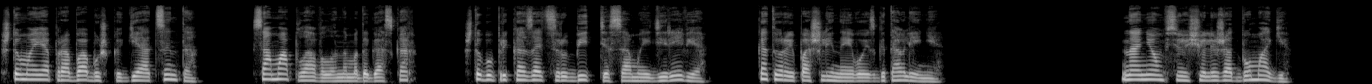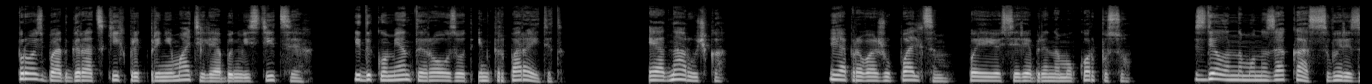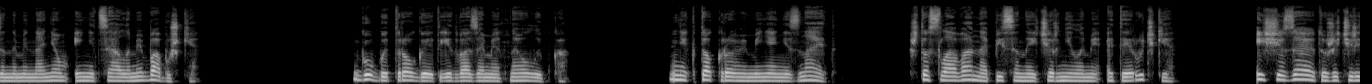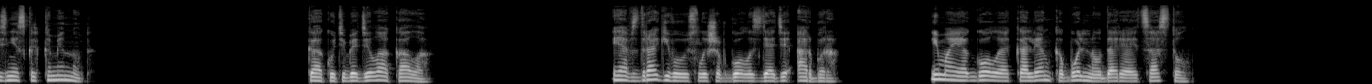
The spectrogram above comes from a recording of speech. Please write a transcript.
что моя прабабушка Гиацинта сама плавала на Мадагаскар, чтобы приказать срубить те самые деревья, которые пошли на его изготовление. На нем все еще лежат бумаги, просьбы от городских предпринимателей об инвестициях и документы Rosewood Incorporated. И одна ручка. Я провожу пальцем по ее серебряному корпусу, сделанному на заказ с вырезанными на нем инициалами бабушки. Губы трогает едва заметная улыбка. Никто, кроме меня, не знает, что слова, написанные чернилами этой ручки, исчезают уже через несколько минут. «Как у тебя дела, Кала?» Я вздрагиваю, услышав голос дяди Арбора, и моя голая коленка больно ударяется о стол.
